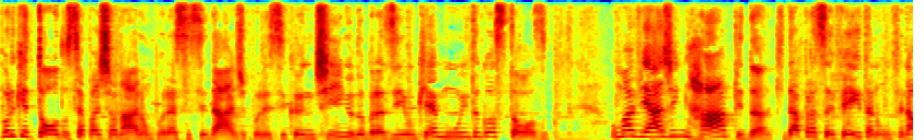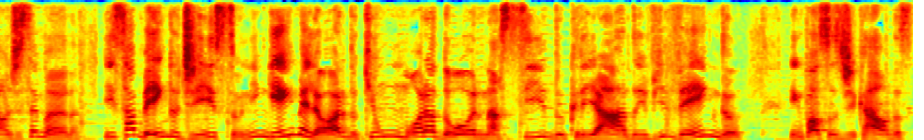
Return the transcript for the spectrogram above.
porque todos se apaixonaram por essa cidade, por esse cantinho do Brasil que é muito gostoso. Uma viagem rápida que dá para ser feita num final de semana. E sabendo disso, ninguém melhor do que um morador nascido, criado e vivendo em Poços de Caldas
